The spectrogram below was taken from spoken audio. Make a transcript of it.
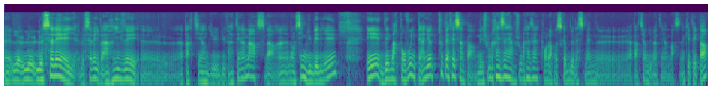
Euh, le, soleil, le soleil va arriver à partir du, 21 mars, là, hein, dans le signe du bélier, et démarre pour vous une période tout à fait sympa. Mais je vous le réserve, je vous le réserve pour l'horoscope de la semaine euh, à partir du 21 mars, n'inquiétez pas.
